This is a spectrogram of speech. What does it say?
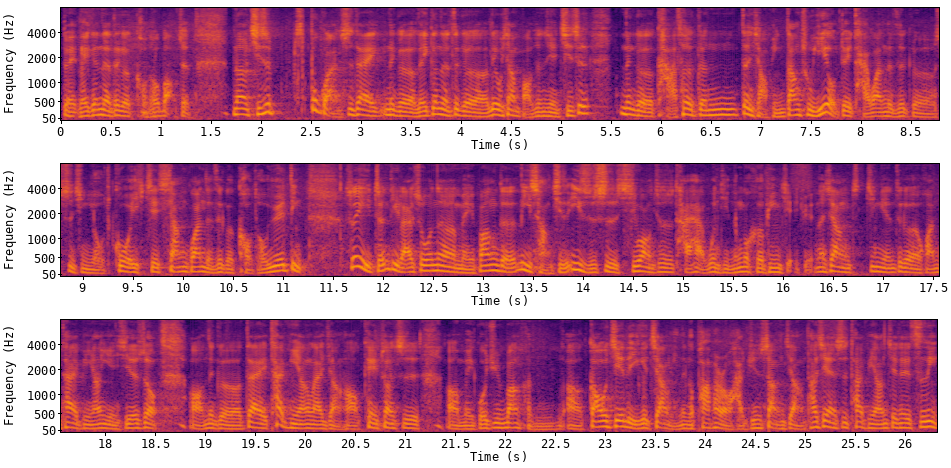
对雷根的这个口头保证。那其实不管是在那个雷根的这个六项保证之前，其实那个卡特跟邓小平当初也有对台湾的这个事情有过一些相关的这个口头约定。所以整体来说呢，美方的立场其实一直是希望就是台海问题能够和平解决。那像今年这个环太平洋演习的时候，啊，那个在太平洋来讲哈，可以算是啊美国军方很啊高阶的一个将领，那个 Paparo 海军上将。讲他现在是太平洋舰队司令，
